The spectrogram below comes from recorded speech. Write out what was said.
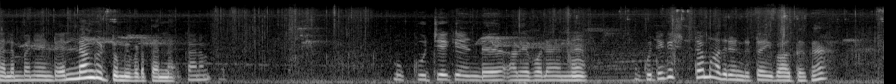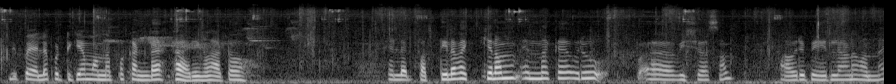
നിലമ്പനയുണ്ട്. എല്ലാം കിട്ടും ഇവിടെ തന്നെ. കാരണം മുക്കൂറ്റിയൊക്കെ ഉണ്ട്. അതേപോലെ തന്നെ മുക്കൂറ്റിയൊക്കെ ഇഷ്ടം മാതിരി ഉണ്ട് കേട്ടോ ഈ ഭാഗത്തൊക്കെ. ഇതിപ്പോൾ ഇല പൊട്ടിക്കാൻ വന്നപ്പോൾ കണ്ട കാര്യങ്ങളാണ് കാര്യങ്ങളാട്ടോ. ഇല പത്തില വയ്ക്കണം എന്നൊക്കെ ഒരു വിശ്വാസം ആ ഒരു പേരിലാണ് വന്ന്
